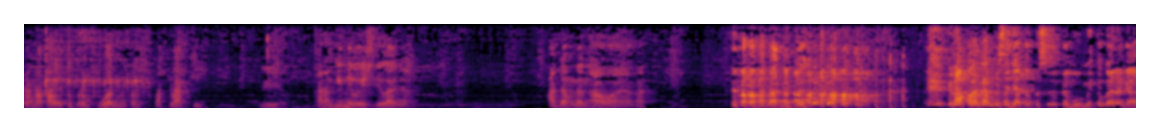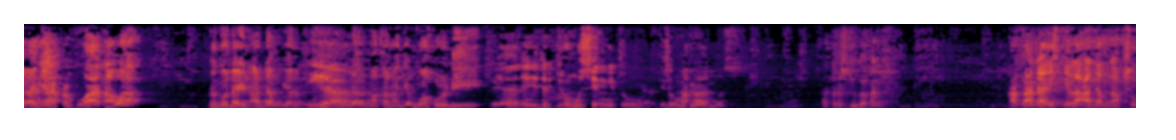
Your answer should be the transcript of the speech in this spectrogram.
Yang nakal itu perempuan bukan laki-laki. Iya. karena gini loh istilahnya. Adam dan Hawa ya kan? Perempuan itu Kenapa Adam bisa jatuh ke, ke bumi tuh gara-garanya gara perempuan Hawa ngegodain Adam biar iya udah makan aja buah huldi. iya jadi terjerumusin gitu Iya, jadi Suruh makan. berjerumus. nah, terus juga kan kagak ada istilah Adam nafsu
